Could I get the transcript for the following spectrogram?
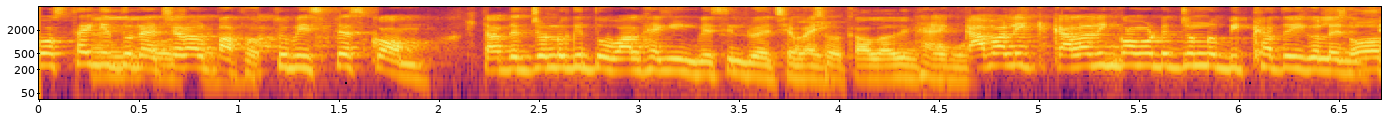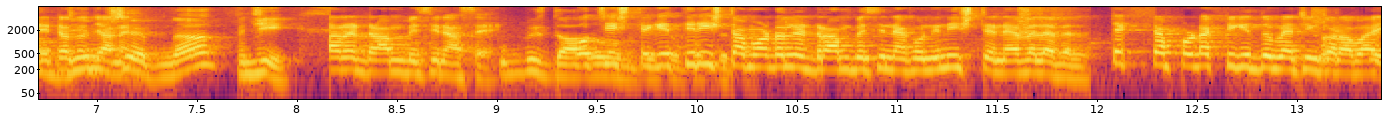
অবস্থায় কিন্তু ন্যাচারাল পাথর। খুবই স্পেস কম। তাদের জন্য কিন্তু ওয়াল হ্যাঙ্গিং বেসিন রয়েছে ভাই। আচ্ছা, coloring হ্যাঁ commode। কালারিং কালারিং কমোডের জন্য বিখ্যাত এগুলো সব এটা তো জানেন। না? জি তার ড্রাম বেসিন আছে। খুবই দারুণ পঁচিশ থেকে দেখতে তিরিশটা মডেলের ড্রাম বেসিন এখন ইনস্ট্যান্ট অ্যাভেলেবেল প্রত্যেকটা প্রোডাক্টই কিন্তু ম্যাচিং করা ভাই।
